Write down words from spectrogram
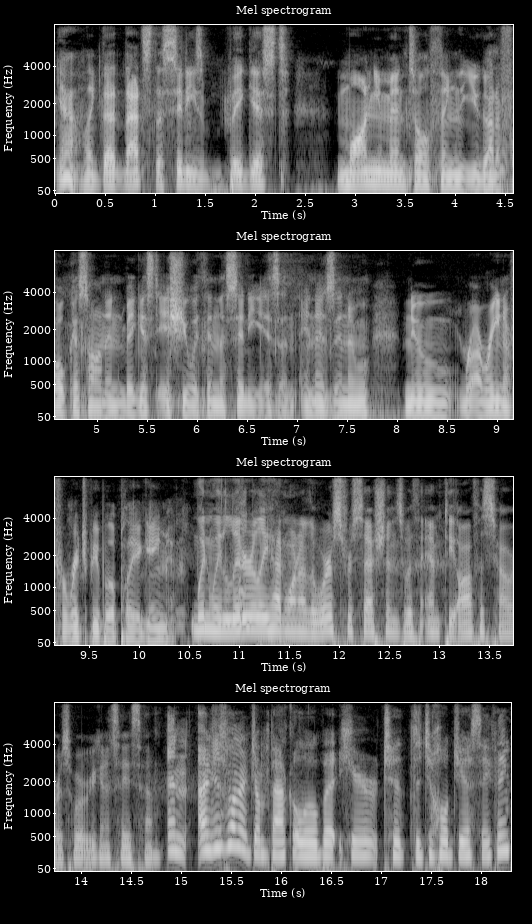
Yeah, like that. That's the city's biggest monumental thing that you got to focus on, and biggest issue within the city is an in is a new new arena for rich people to play a game in. When we literally had one of the worst recessions with empty office towers. What were you going to say, Sam? And I just want to jump back a little bit here to the whole GSA thing.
